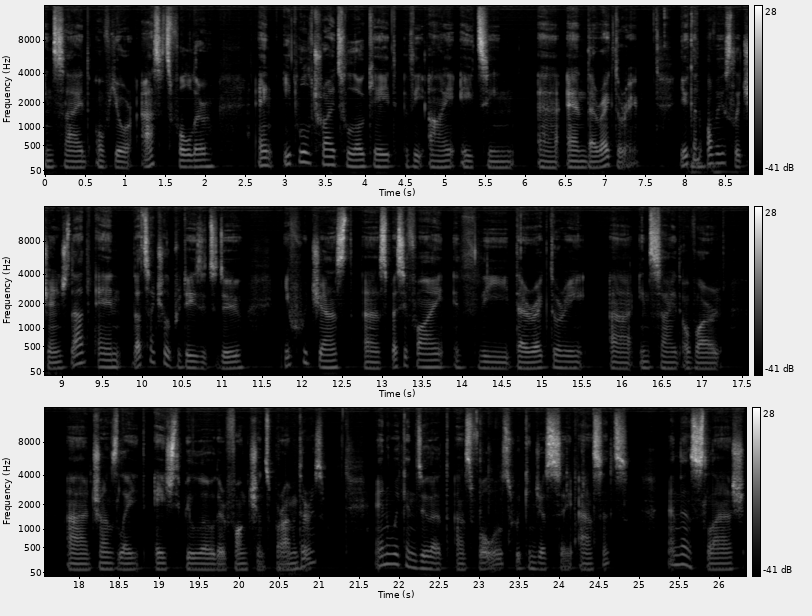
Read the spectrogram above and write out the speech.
inside of your assets folder and it will try to locate the i18n uh, directory. You can obviously change that and that's actually pretty easy to do if we just uh, specify the directory uh, inside of our uh, translate HTTP loader functions parameters. And we can do that as follows. We can just say assets and then slash,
